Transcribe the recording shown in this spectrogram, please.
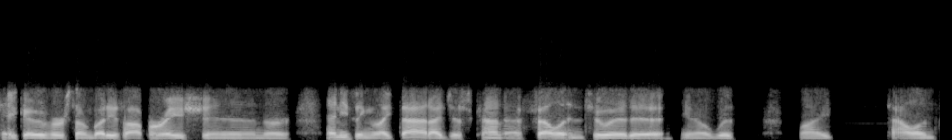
take over somebody's operation or anything like that. I just kind of fell into it, uh, you know, with my talents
